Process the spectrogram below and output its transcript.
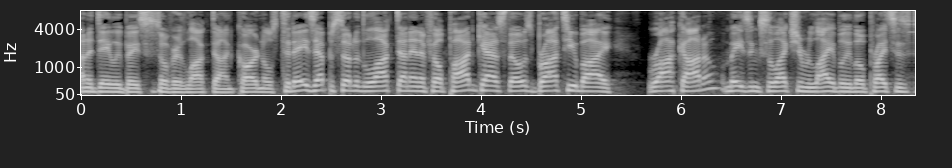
on a daily basis over at Locked On Cardinals. Today's episode of the Locked On NFL podcast, though, is brought to you by Rock Auto. Amazing selection, reliably low prices,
